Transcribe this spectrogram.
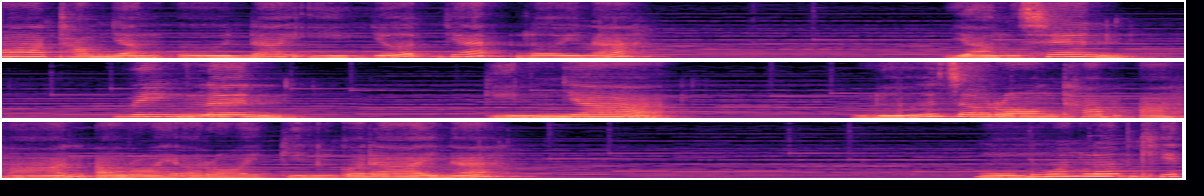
มารถทำอย่างอื่นได้อีกเยอะแยะเลยนะ อย่างเช่น วิ่งเล่น กินหญ้า หรือจะลองทำอาหารอร่อยๆกินก็ได้นะ หมูม่วงเริ่มคิด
